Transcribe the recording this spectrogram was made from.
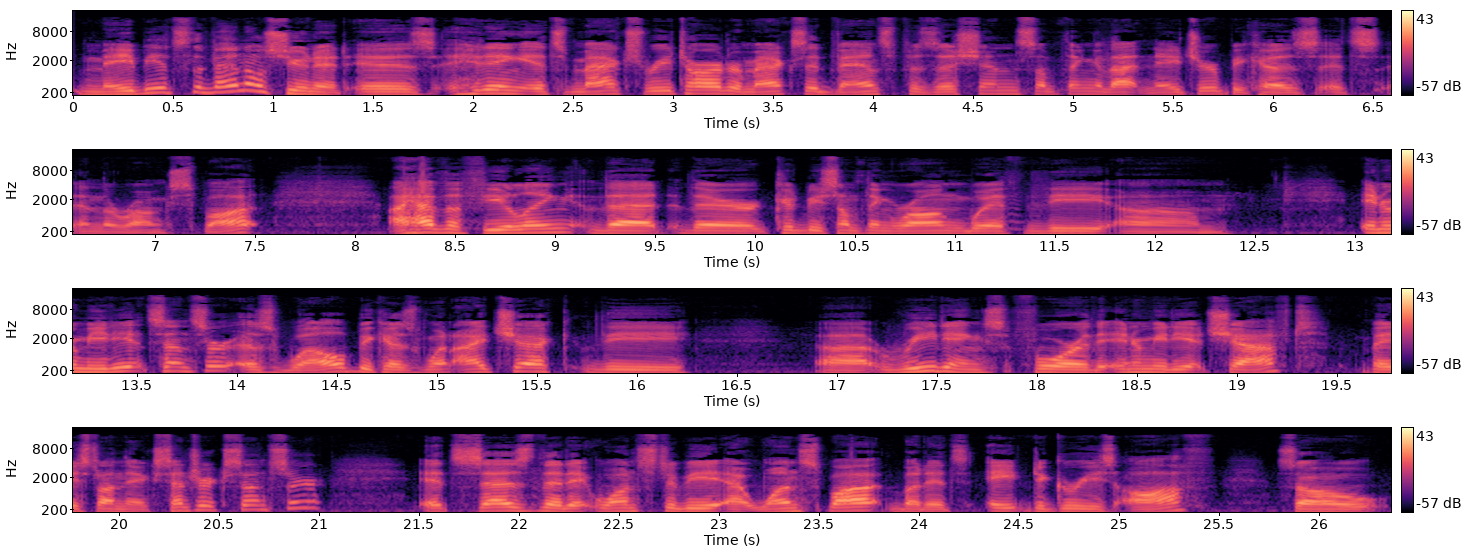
maybe it's the Vanos unit is hitting its max retard or max advanced position, something of that nature, because it's in the wrong spot. I have a feeling that there could be something wrong with the um, intermediate sensor as well, because when I check the uh, readings for the intermediate shaft based on the eccentric sensor, it says that it wants to be at one spot, but it's eight degrees off. So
